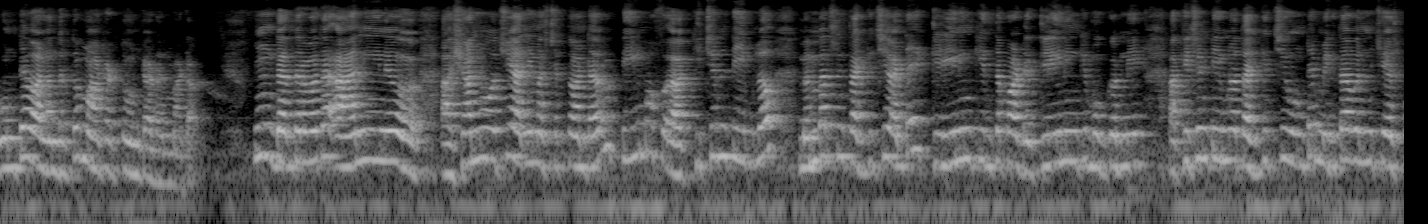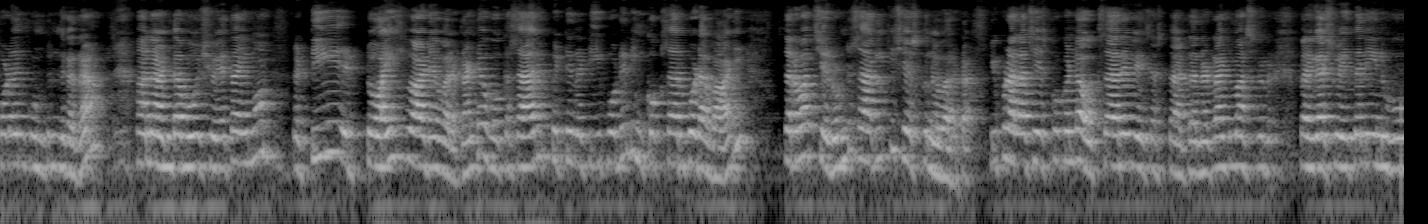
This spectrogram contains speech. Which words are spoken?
ఉంటే వాళ్ళందరితో మాట్లాడుతూ ఉంటాడనమాట దాని తర్వాత ఆనీను షన్ను వచ్చి అని మస్టర్తో అంటారు. టీమ్ ఆఫ్ కిచెన్ టీంలో మెంబర్స్ని తగ్గించి అంటే క్లీనింగ్కి ఇంత పాటు క్లీనింగ్కి ముగ్గురిని ఆ కిచెన్ టీంలో తగ్గించి ఉంటే మిగతావన్నీ చేసుకోవడానికి ఉంటుంది కదా. అని అండము శ్వేత ఏమో టీ ట్వైస్ వాడేవారట. అంటే ఒకసారి పెట్టిన టీ పొడిని ఇంకొకసారి కూడా వాడి తర్వాత చే- రెండు సార్లకి చేసుకునేవారట. ఇప్పుడు అలా చేసుకోకుండా ఒకసారే వేసేస్తారట నటరాజ్ మాస్టర్ పైగా శ్వేతని నువ్వు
